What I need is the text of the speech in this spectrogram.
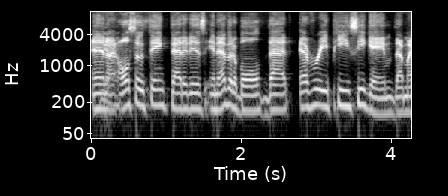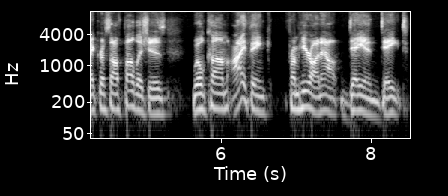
And I also think that it is inevitable that every PC game that Microsoft publishes will come, I think, from here on out, day and date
